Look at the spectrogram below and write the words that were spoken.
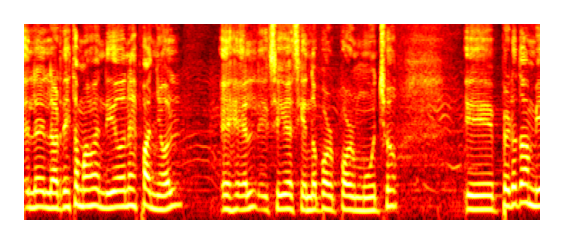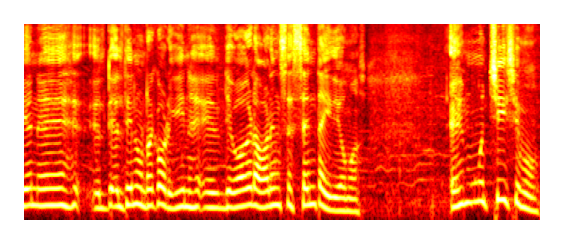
el, el artista más vendido en español es él, y sigue siendo por, por mucho. Eh, pero también es, él, él tiene un récord Guinness, él llegó a grabar en 60 idiomas. Es muchísimo.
